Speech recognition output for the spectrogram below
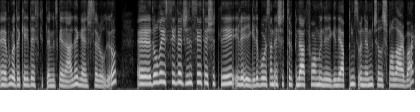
E, buradaki hedef kitlemiz genelde gençler oluyor. E, dolayısıyla cinsiyet eşitliği ile ilgili Borusan Eşittir platformu ile ilgili yaptığımız önemli çalışmalar var.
